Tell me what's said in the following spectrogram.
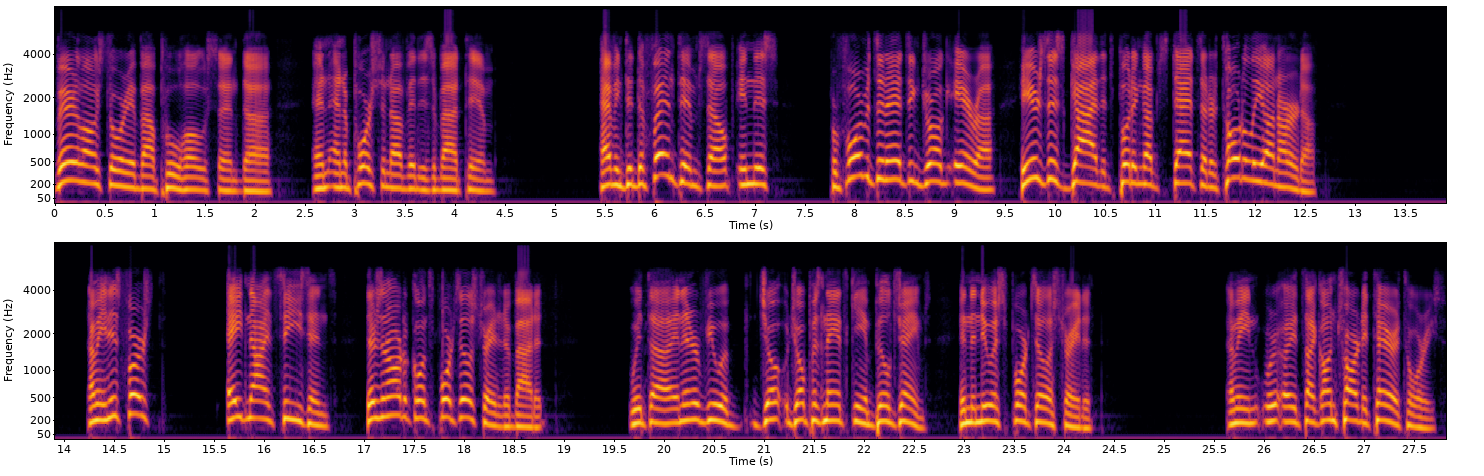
Very long story about Pujols, and, uh, and, and a portion of it is about him having to defend himself in this performance-enhancing drug era. Here's this guy that's putting up stats that are totally unheard of. I mean, his first eight, nine seasons, there's an article in Sports Illustrated about it with uh, an interview with Joe, Joe Posnanski and Bill James in the newest Sports Illustrated. I mean, it's like uncharted territories.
